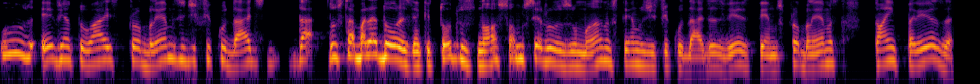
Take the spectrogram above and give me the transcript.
os eventuais problemas e dificuldades da, dos trabalhadores, né? que todos nós somos seres humanos, temos dificuldades às vezes, temos problemas, então a empresa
